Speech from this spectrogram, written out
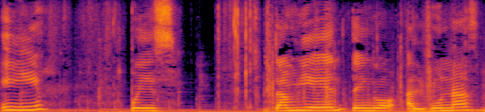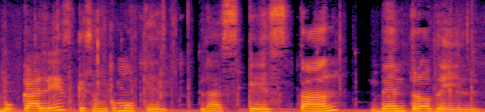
Y pues también tengo algunas vocales que son como que las que están dentro del,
